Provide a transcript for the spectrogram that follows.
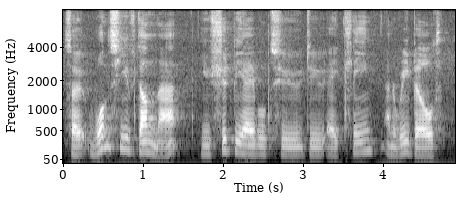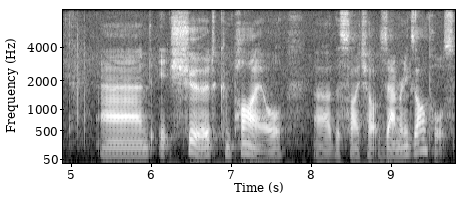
So once you've done that, you should be able to do a clean and rebuild, and it should compile uh, the SciChart Xamarin examples.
